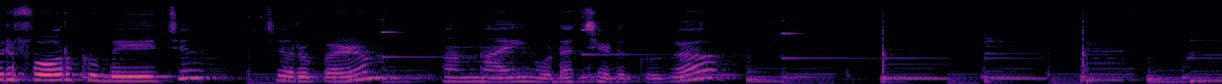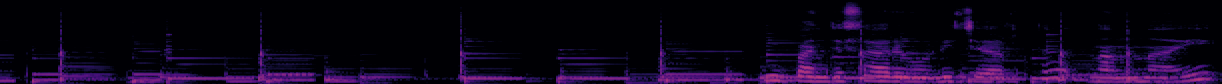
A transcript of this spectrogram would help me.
ഒരു ഫോർക്ക് ഉപയോഗിച്ച് ചെറുപഴം നന്നായി ഉടച്ചെടുക്കുക. പഞ്ചസാര കൂടി ചേർത്ത് നന്നായി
